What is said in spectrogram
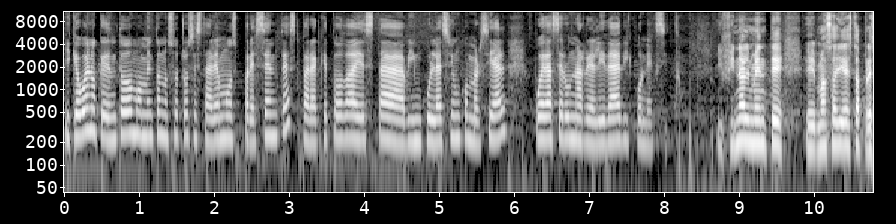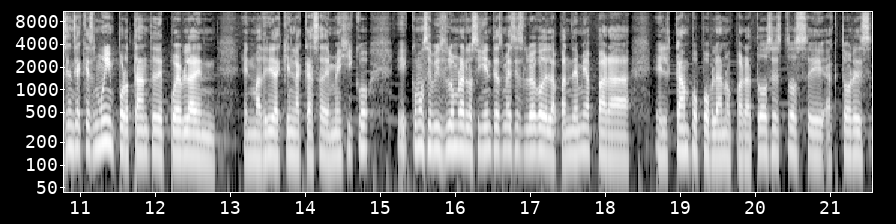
y que bueno, que en todo momento nosotros estaremos presentes para que toda esta vinculación comercial pueda ser una realidad y con éxito. Y finalmente, eh, más allá de esta presencia que es muy importante de Puebla en, Madrid, aquí en la Casa de México, eh, ¿cómo se vislumbran los siguientes meses luego de la pandemia para el campo poblano, para todos estos eh, actores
